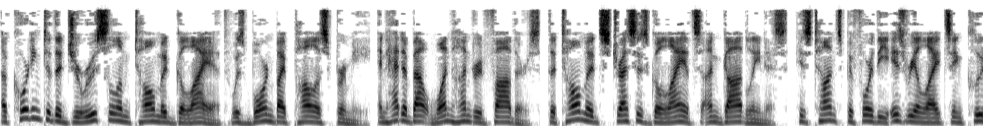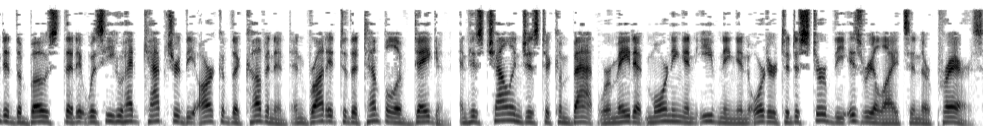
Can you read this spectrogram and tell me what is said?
According to the Jerusalem Talmud Goliath was born by polyspermy, and had about 100 fathers. The Talmud stresses Goliath's ungodliness. His taunts before the Israelites included the boast that it was he who had captured the Ark of the Covenant and brought it to the Temple of Dagon, and his challenges to combat were made at morning and evening in order to disturb the Israelites in their prayers.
